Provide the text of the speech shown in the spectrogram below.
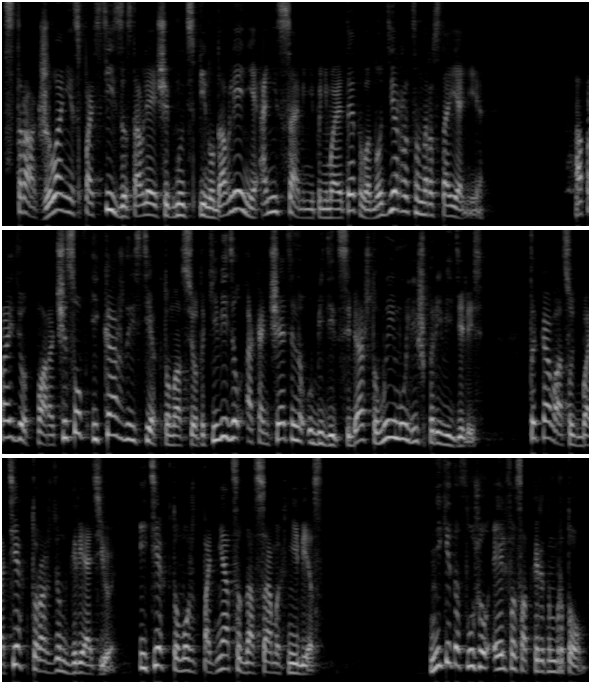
Страх, желание спастись, заставляющее гнуть спину давление, они сами не понимают этого, но держатся на расстоянии. А пройдет пара часов, и каждый из тех, кто нас все-таки видел, окончательно убедит себя, что мы ему лишь привиделись. Такова судьба тех, кто рожден грязью, и тех, кто может подняться до самых небес. Никита слушал эльфа с открытым ртом.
